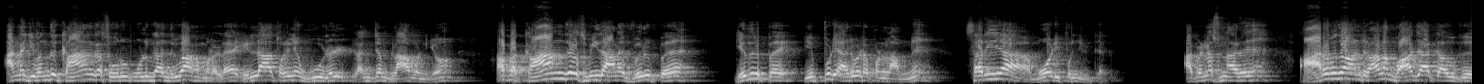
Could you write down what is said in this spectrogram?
அன்னைக்கு வந்து காங்கிரஸ் ஒரு ஒழுங்கா நிர்வாகம் பண்ணல. எல்லா துறையிலும் ஊழல் லஞ்சம் லாவண்யம். அப்ப காங்கிரஸ் மீதான வெறுப்பை எதிர்ப்பை எப்படி அறுவடை பண்ணலாம்னு சரியா மோடி புரிஞ்சுக்கிட்டார். அப்ப என்ன சொன்னாரு? அறுபது ஆண்டு காலம் பாஜகவுக்கு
